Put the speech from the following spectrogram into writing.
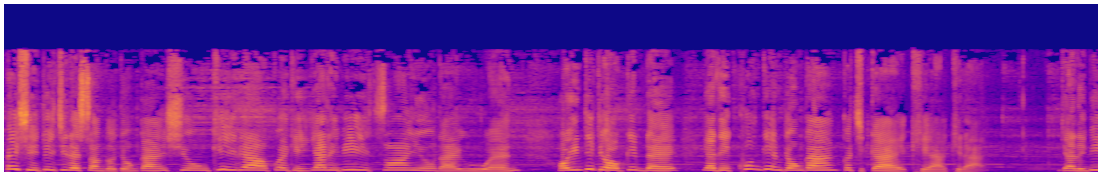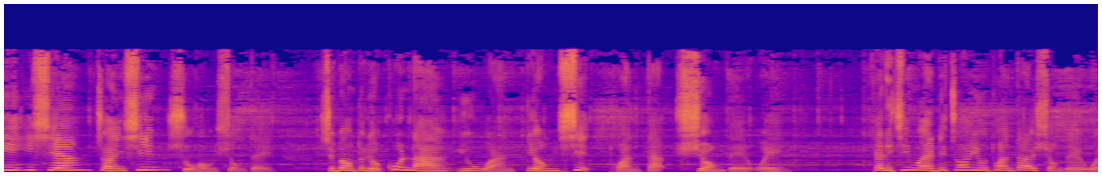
百姓对这个宣告中间想起了过去亚利米怎样来预言，互因得到激励，也伫困境中间搁一摆起来。亚利米一生专心侍奉上帝。希望拄着困难，有缘忠实传达上帝话。兄弟姊妹，你怎样传达上帝话？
